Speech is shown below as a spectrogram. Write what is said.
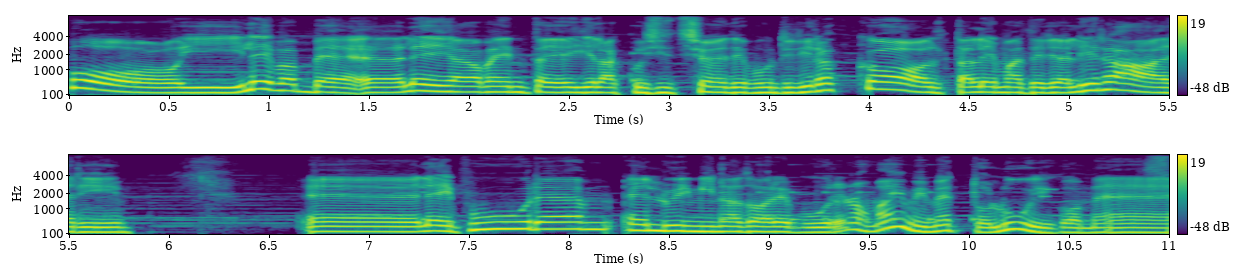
Poi lei, vabbè, eh, lei aumenta l'acquisizione dei punti di raccolta, lei materiali rari, eh, lei pure e lui minatore pure. No, ma io mi metto lui come...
